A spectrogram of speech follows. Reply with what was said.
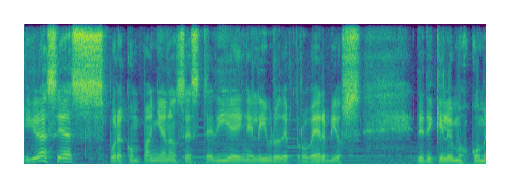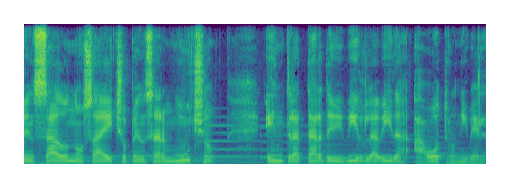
Y gracias por acompañarnos este día en el libro de Proverbios. Desde que lo hemos comenzado nos ha hecho pensar mucho en tratar de vivir la vida a otro nivel.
